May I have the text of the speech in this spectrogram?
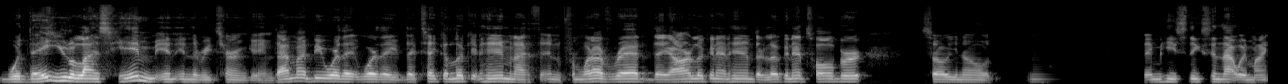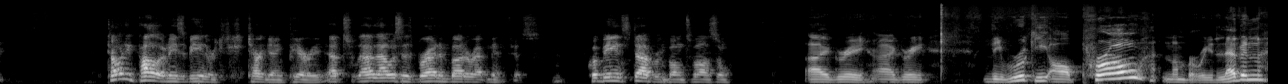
would they utilize him in in the return game? That might be where they where they they take a look at him. And I and from what I've read, they are looking at him. They're looking at Tolbert. So you know, maybe he sneaks in that way, Mike. Tony Pollard needs to be in the return game. Period. That's that, that was his bread and butter at Memphis. Quit being stubborn, Bones Fassel. I agree. I agree. The rookie all pro, number 11.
